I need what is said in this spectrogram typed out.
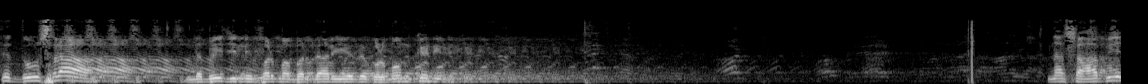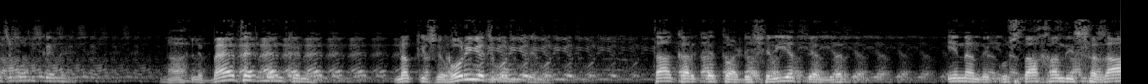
تے دوسرا، نبی جی نے فرما برداری ہے تو کو ممکن ہی نہیں۔ نہ صحابی ممکن ہے، نہ اہل بیت ممکن ہے، نہ کسی ہوری ممکن ہے۔ تا کر کے تہاڈی شریعت کے اندر انہاں دے گستاخاں دی سزا۔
